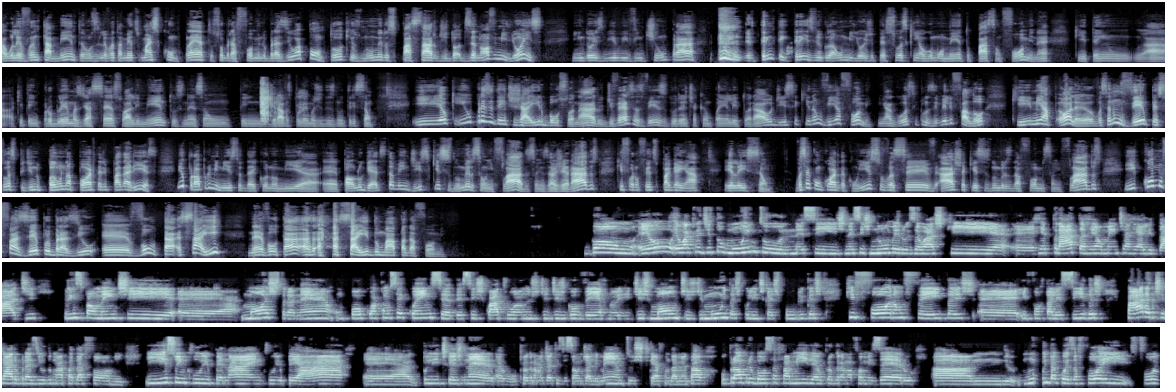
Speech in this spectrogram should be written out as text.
o levantamento, um dos levantamentos mais completos sobre a fome no Brasil, apontou que os números passaram de 19 milhões em 2021 para 33,1 milhões de pessoas que em algum momento passam fome, né? Que tem, um, a, que tem problemas de acesso a alimentos, né? São, tem graves problemas de desnutrição. E, eu, e, o presidente Jair Bolsonaro, diversas vezes durante a campanha eleitoral, disse que não via fome. Em agosto, inclusive, ele falou que, me, olha, você não vê pessoas pedindo pão na porta de padarias. E o próprio ministro da Economia, é, Paulo Guedes, também disse que esses números são inflados, são exagerados, que foram feitos para ganhar eleição. Você concorda com isso? Você acha que esses números da fome são inflados? E como fazer para o Brasil é, voltar, sair né, voltar a, a sair do mapa da fome? Bom, eu, eu acredito muito nesses, nesses números, eu acho que é, retrata realmente a realidade, principalmente é, mostra né, um pouco a consequência desses quatro anos de desgoverno e desmontes de muitas políticas públicas que foram feitas é, e fortalecidas para tirar o Brasil do mapa da fome. E isso inclui o PNA, inclui o PAA, é, políticas, né, o programa de aquisição de alimentos, que é fundamental, o próprio Bolsa Família, o programa Fome Zero, muita coisa foi, foi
